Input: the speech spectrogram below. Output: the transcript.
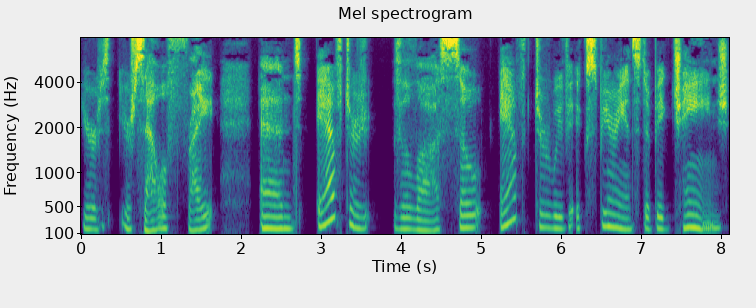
your, yourself, right? And after the loss, so after we've experienced a big change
